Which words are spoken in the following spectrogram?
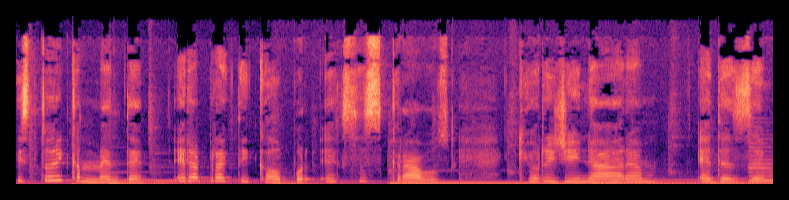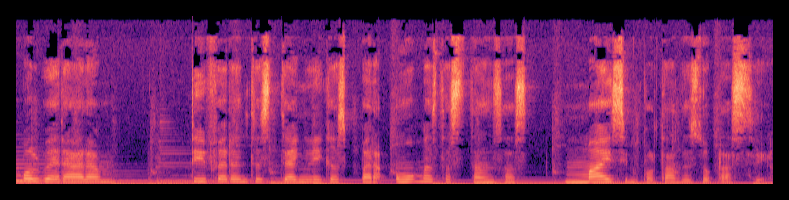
Historicamente, era praticado por ex-escravos que originaram e desenvolveram diferentes técnicas para uma das danças mais importantes do Brasil.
